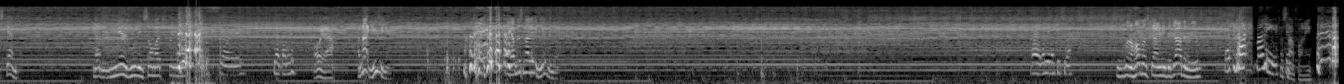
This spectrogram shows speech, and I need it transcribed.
understand. I'm not using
